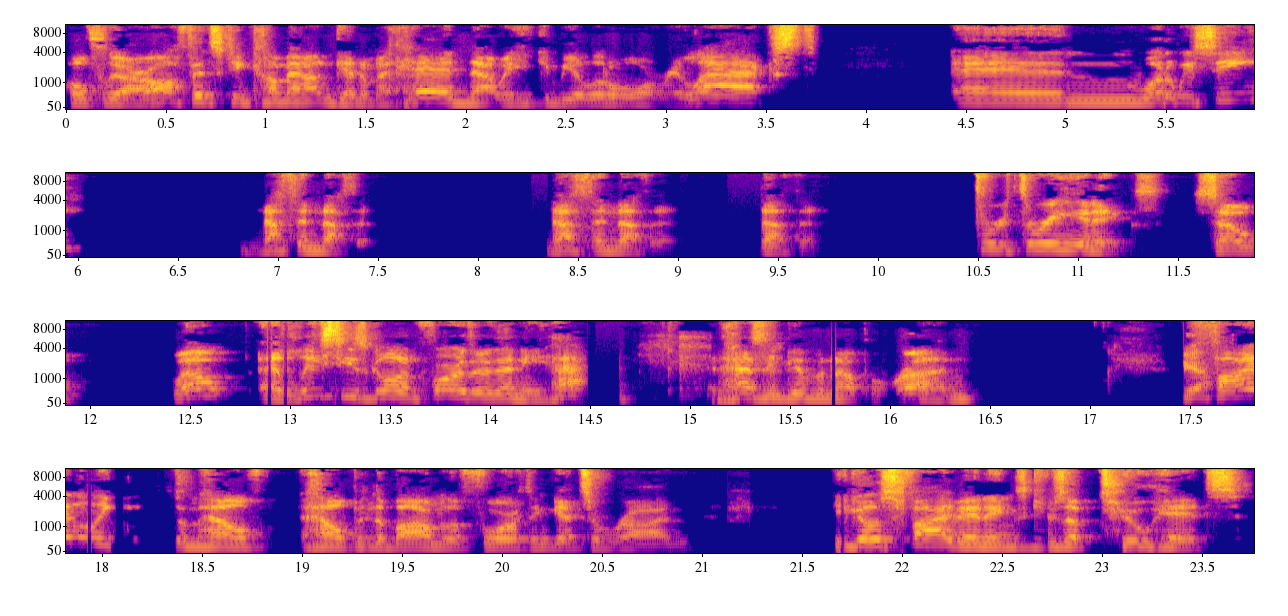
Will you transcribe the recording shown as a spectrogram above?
Hopefully, our offense can come out and get him ahead. And that way, he can be a little more relaxed. And what do we see? Nothing, nothing, nothing, nothing, nothing through three innings. So, well, at least he's gone farther than he had and hasn't given up a run. Yeah. Finally, gets some help help in the bottom of the fourth and gets a run. He goes five innings, gives up two hits.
